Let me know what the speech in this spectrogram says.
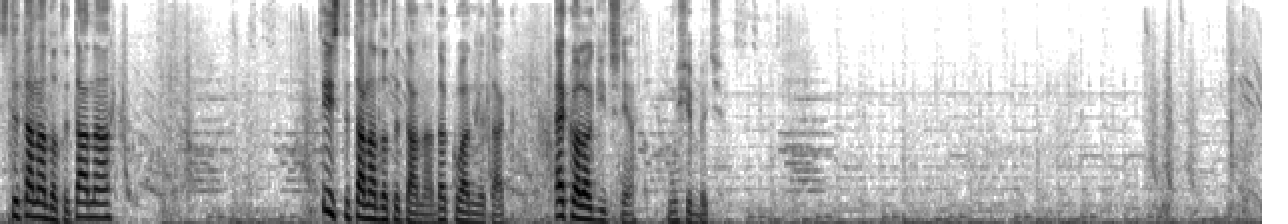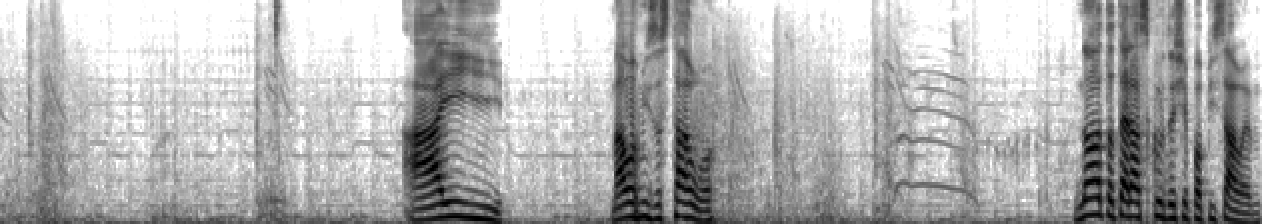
Z tytana do tytana. I z tytana do tytana, dokładnie tak. Ekologicznie musi być. Aj! Mało mi zostało. No to teraz kurde się popisałem.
